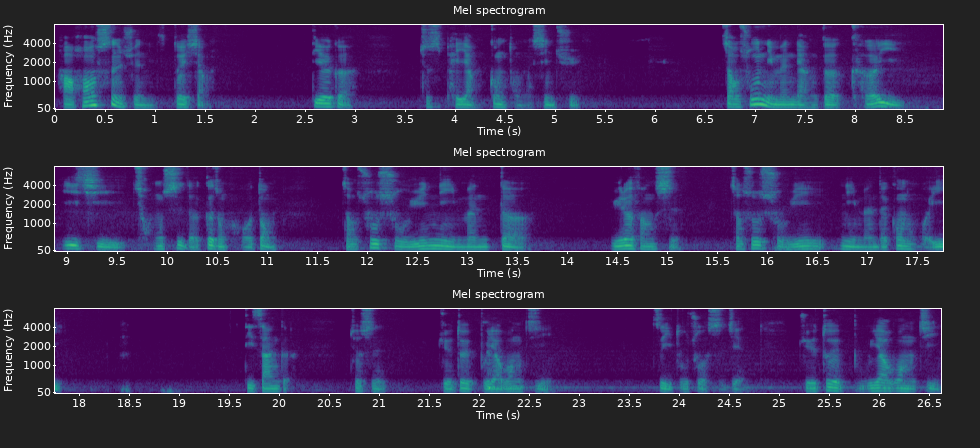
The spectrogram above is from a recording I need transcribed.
好好慎选你的对象；第二个就是培养共同的兴趣。找出你们两个可以一起从事的各种活动，找出属于你们的娱乐方式，找出属于你们的共同回忆。第三个就是绝对不要忘记自己独处的时间，绝对不要忘记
